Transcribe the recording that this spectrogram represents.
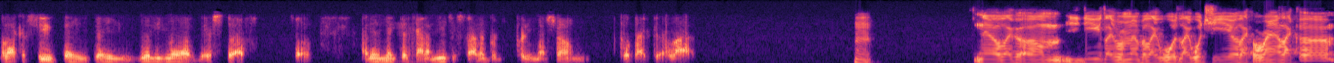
But I could see they they really loved their stuff. So I didn't make that kind of music, so I never pretty much um go back there a lot. Now, like, um, do you like remember like what like which year, like around like a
